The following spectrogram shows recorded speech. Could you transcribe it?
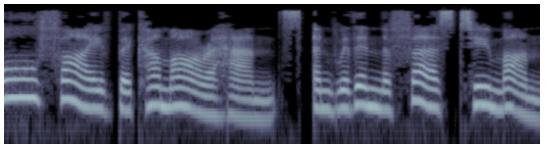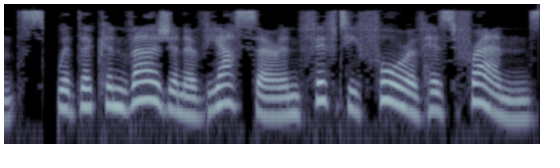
All five become arahants, and within the first two months, with the conversion of Yasa and 54 of his friends,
